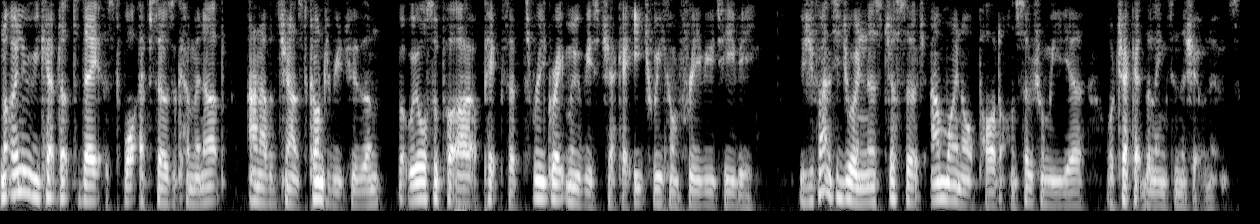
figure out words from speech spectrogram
Not only will we kept up to date as to what episodes are coming up and have the chance to contribute to them, but we also put out picks of three great movies to check out each week on Freeview TV. If you fancy joining us, just search And Why Not Pod on social media or check out the links in the show notes.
